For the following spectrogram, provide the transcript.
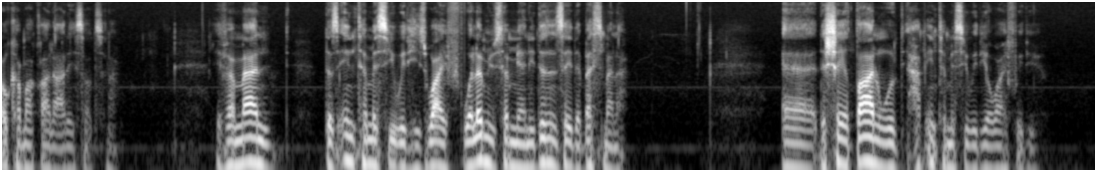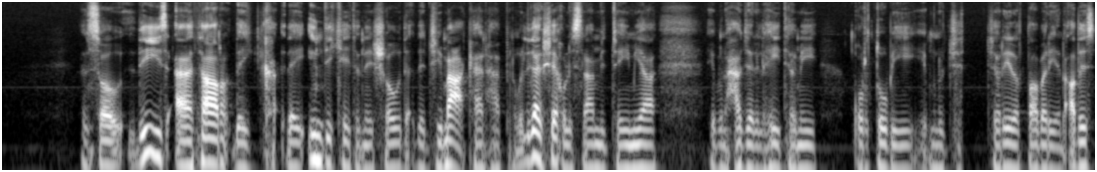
أو كما قال عليه الصلاة والسلام if a man does intimacy with his wife ولم يسمي and he doesn't say the basmala uh, the shaitan will have intimacy with your wife with you And so these athar, they, c- they indicate and they show that the jima' can happen. ولذلك شيخ الإسلام ابن تيمية, Ibn Hajar al-Haytami, Qurtubi, Ibn J- Jarir al-Tabari and others,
